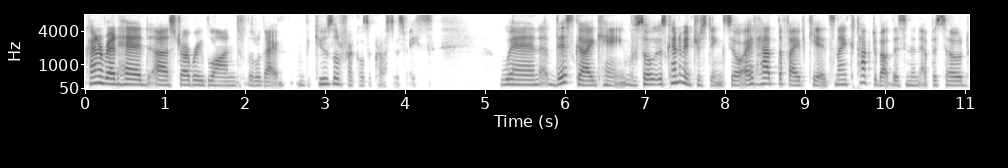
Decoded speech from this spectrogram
kind of redhead uh, strawberry blonde little guy with the cutest little freckles across his face when this guy came. So it was kind of interesting. So I'd had the five kids, and I talked about this in an episode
